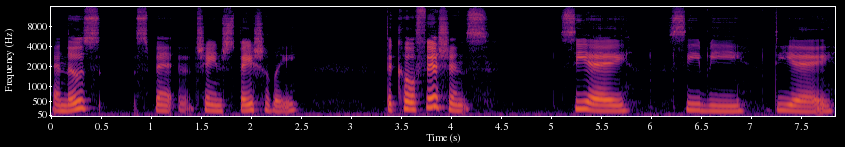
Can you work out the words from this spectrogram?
and those spa change spatially, the coefficients CA, CB, DA,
